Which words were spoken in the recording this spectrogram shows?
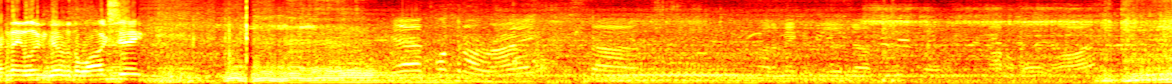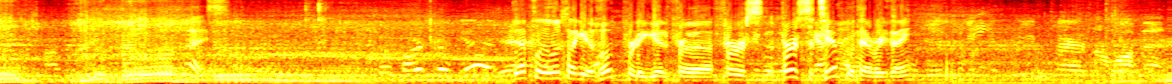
Everything looking good with the logs, Jake? Yeah, it's looking alright. Just uh, gotta make a few adjustments, but not a whole lot. Nice. So far, so good. Definitely looked like it hooked pretty good for the first first attempt with everything. These tires are a lot better.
